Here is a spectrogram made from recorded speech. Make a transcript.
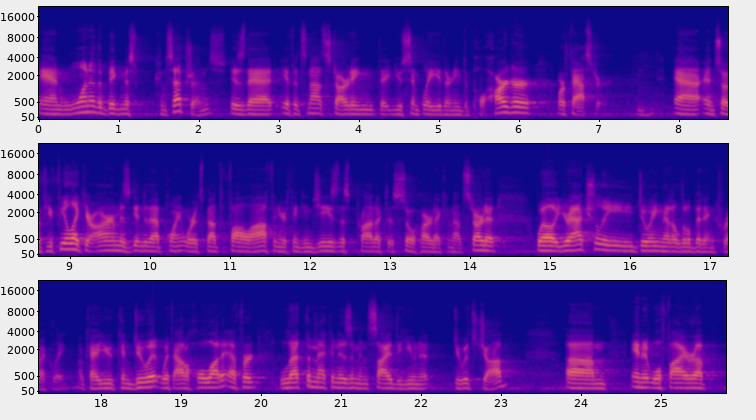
and one of the big misconceptions is that if it's not starting, that you simply either need to pull harder or faster. Uh, and so if you feel like your arm is getting to that point where it's about to fall off and you're thinking, geez, this product is so hard I cannot start it, well, you're actually doing that a little bit incorrectly, okay? You can do it without a whole lot of effort, let the mechanism inside the unit do its job, um, and it will fire up,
